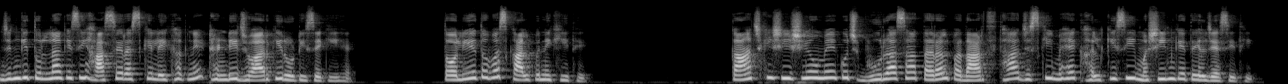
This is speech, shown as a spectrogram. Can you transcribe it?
जिनकी तुलना किसी हास्य रस के लेखक ने ठंडी ज्वार की रोटी से की है। तौलिए तो बस काल्पनिक ही थे। कांच की शीशियों में कुछ भूरा सा तरल पदार्थ था, जिसकी महक हल्की सी मशीन के तेल जैसी थी।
